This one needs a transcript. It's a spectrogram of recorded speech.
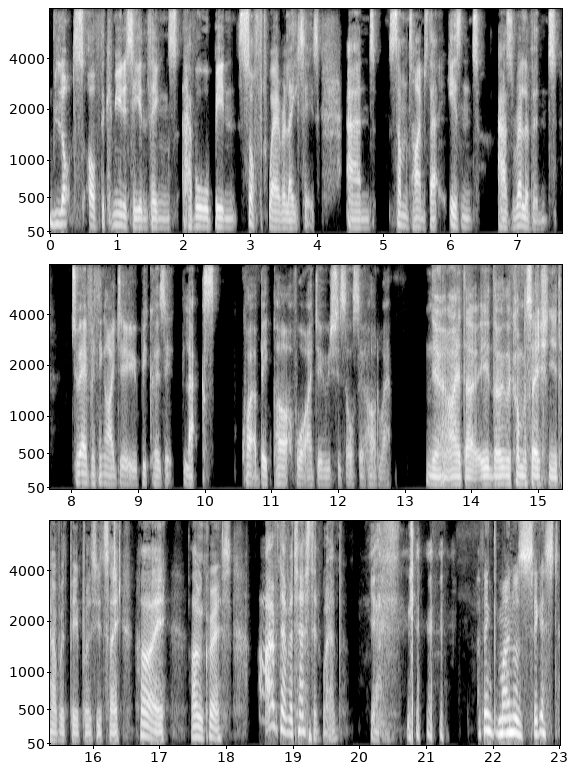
lots of the community and things have all been software related. And sometimes that isn't as relevant to everything I do because it lacks quite a big part of what I do, which is also hardware. Yeah, I had that. The, the conversation you'd have with people is you'd say, Hi, I'm Chris. I've never tested web. Yeah. I think mine was SIGiST.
